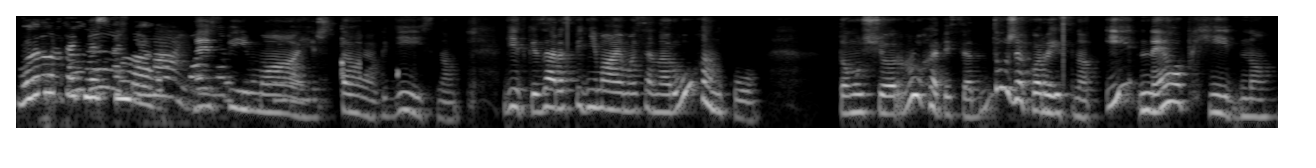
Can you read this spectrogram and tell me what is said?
Вилетить не спіймає. Не спіймаєш, так, дійсно. Дітки, зараз піднімаємося на руханку, тому що рухатися дуже корисно і необхідно.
